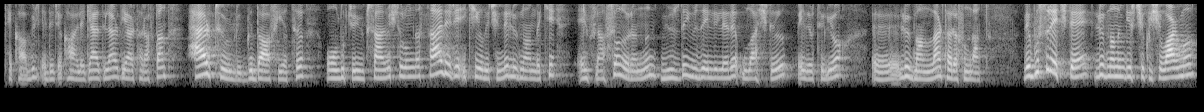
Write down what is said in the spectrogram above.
tekabül edecek hale geldiler. Diğer taraftan her türlü gıda fiyatı oldukça yükselmiş durumda. Sadece 2 yıl içinde Lübnan'daki enflasyon oranının %150'lere ulaştığı belirtiliyor e, Lübnanlılar tarafından. Ve bu süreçte Lübnan'ın bir çıkışı var mı?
